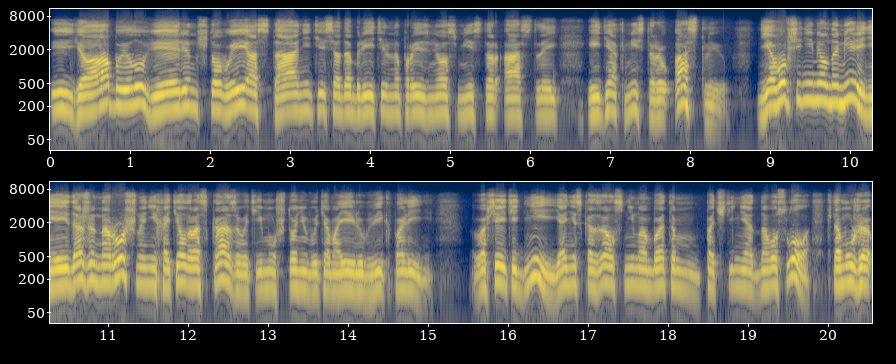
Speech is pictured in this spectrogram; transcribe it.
«И я был уверен, что вы останетесь», — одобрительно произнес мистер Астлей. Идя к мистеру Астлею, я вовсе не имел намерения и даже нарочно не хотел рассказывать ему что-нибудь о моей любви к Полине. Во все эти дни я не сказал с ним об этом почти ни одного слова. К тому же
